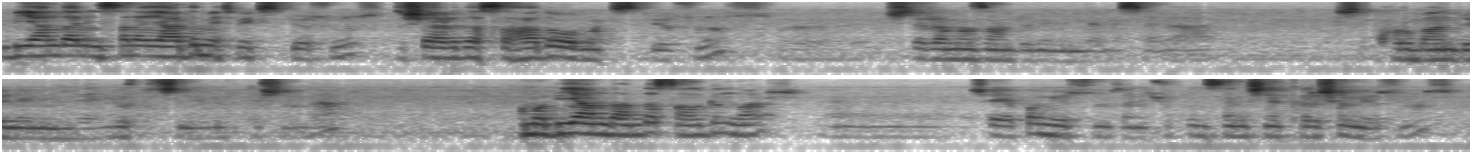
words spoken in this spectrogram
bir yandan insana yardım etmek istiyorsunuz. Dışarıda sahada olmak istiyorsunuz. E, işte Ramazan döneminde mesela, işte kurban döneminde, yurt içinde, yurt dışında. Ama bir yandan da salgın var. E, şey yapamıyorsunuz, hani çok insan içine karışamıyorsunuz.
